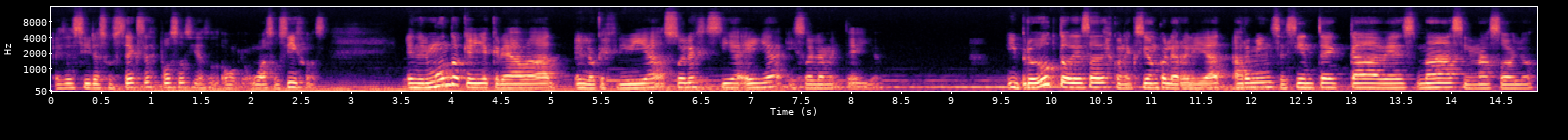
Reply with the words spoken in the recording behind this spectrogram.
es decir, a sus ex esposos o, a sus hijos. En el mundo que ella creaba, en lo que escribía, solo existía ella y solamente ella. Y producto de esa desconexión con la realidad, Armin se siente cada vez más y más solo.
